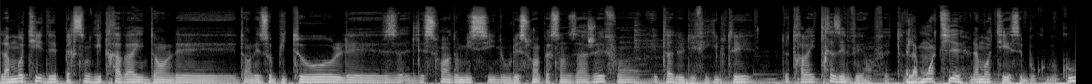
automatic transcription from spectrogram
la moitié des personnes qui travaillent dans les, dans les hôpitaux, les, les soins à domicile ou les soins à personnes âgées font état de difficultés de travail très élevées en fait. la moitié La moitié, c'est beaucoup, beaucoup.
